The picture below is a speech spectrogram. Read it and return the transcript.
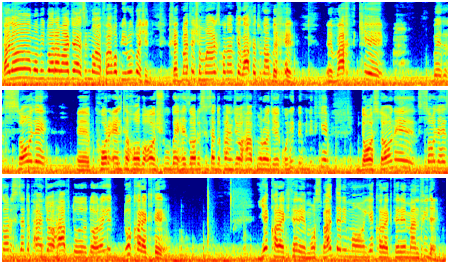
سلام امیدوارم هر جا موفق و پیروز باشید خدمت شما عرض کنم که وقتتونم بخیر. وقتی که به سال پر التهاب آشوب 1357 مراجعه کنید ببینید که داستان سال 1357 دارای دو کاراکتره. یک کاراکتر مثبت داریم ما یک کاراکتر منفی داریم.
